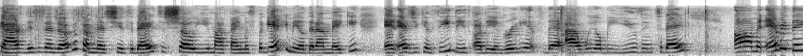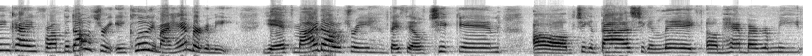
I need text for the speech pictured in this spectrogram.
guys, this is Angelica coming at you today to show you my famous spaghetti meal that I'm making. And as you can see, these are the ingredients that I will be using today. Um, and everything came from the Dollar Tree, including my hamburger meat. Yes, my Dollar Tree, they sell chicken, um, chicken thighs, chicken legs, um, hamburger meat,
